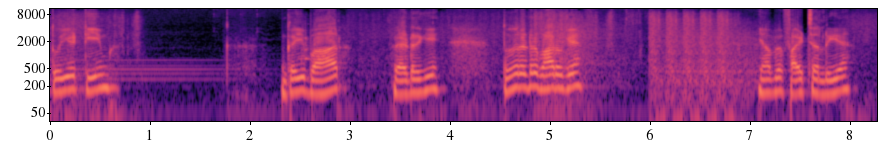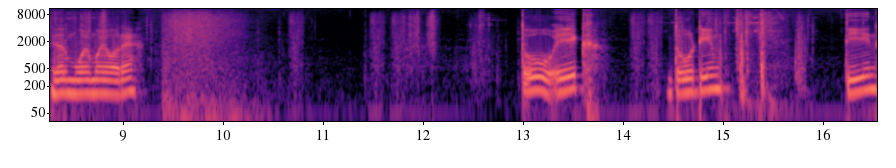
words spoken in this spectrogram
तो ये टीम गई बाहर राइडर की। दोनों राइडर बाहर हो गए। यहाँ पे फाइट चल रही है। इधर मोए मोए हो रहे हैं। तो एक, दो टीम, तीन,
